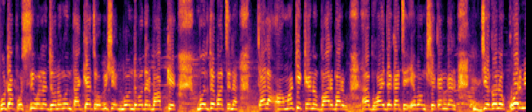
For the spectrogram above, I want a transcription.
গোটা পশ্চিমবাংলার জনগণ তাকে আছে, অভিষেক বন্দ্যোপাধ্যায়ের বাপকে বলতে পারছে না। তাহলে আমাকে কেন বারবার ভয় দেখাচ্ছে? এবং সেখানকার যে কোনো কর্মী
